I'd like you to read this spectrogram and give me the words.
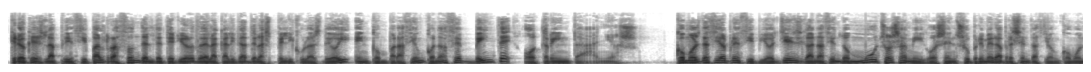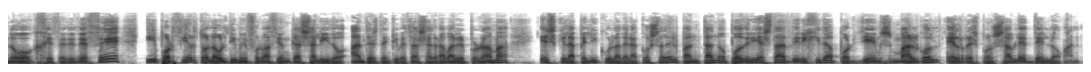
Creo que es la principal razón del deterioro de la calidad de las películas de hoy en comparación con hace 20 o 30 años. Como os decía al principio, James Gunn haciendo muchos amigos en su primera presentación como nuevo jefe de DC y por cierto la última información que ha salido antes de que empezase a grabar el programa es que la película de la Costa del Pantano podría estar dirigida por James Malgold, el responsable de Logan.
